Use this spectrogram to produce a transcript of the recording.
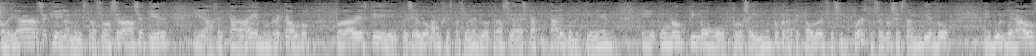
podría darse que la administración se va a sentir afectada en un recaudo toda vez que pues ha habido manifestaciones de otras ciudades capitales donde tienen eh, un óptimo procedimiento para el recaudo de sus impuestos. Ellos se están viendo eh, vulnerados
